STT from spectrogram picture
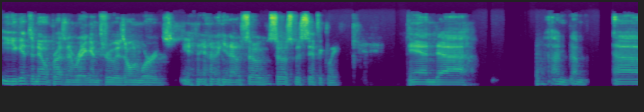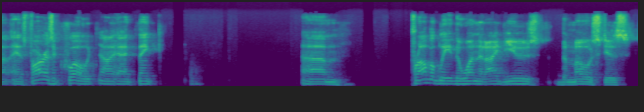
you get to know President Reagan through his own words, you know, you know, so so specifically. And uh, I'm, I'm uh, as far as a quote, I, I think um, probably the one that I've used the most is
